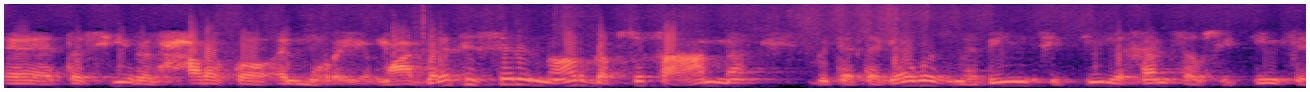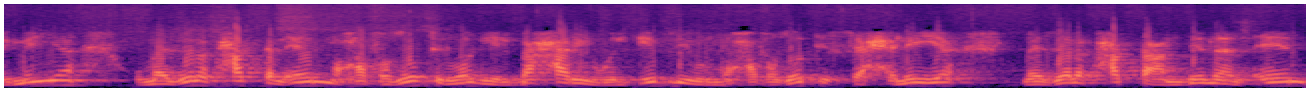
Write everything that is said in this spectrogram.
وتسيير الحركة المريه. معدلات السير النهارده بصفة عامة بتتجاوز ما بين 60 ل 65% وما زالت حتى الآن محافظات الوجه البحري والإبلي والمحافظات الساحلية ما زالت حتى عندنا الآن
